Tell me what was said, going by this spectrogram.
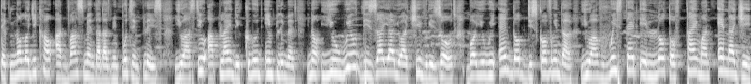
technological advancement that has been put in place, you are still applying the crude implement. You know, you will desire your achieve results, but you will end up discovering that you have wasted a lot of time and energy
